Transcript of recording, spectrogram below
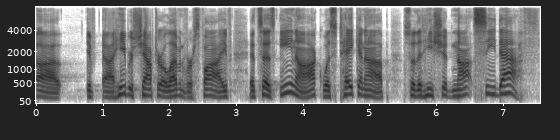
uh, if, uh, Hebrews chapter 11, verse 5, it says, Enoch was taken up so that he should not see death.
